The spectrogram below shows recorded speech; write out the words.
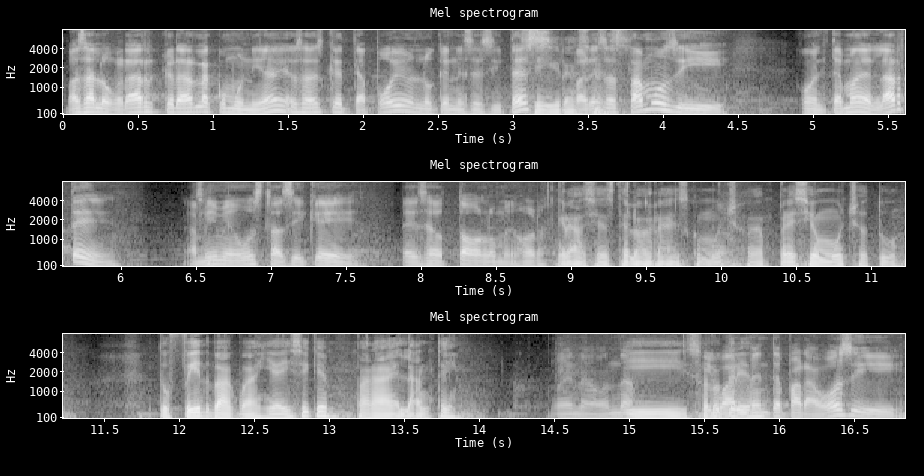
vas a lograr crear la comunidad. Ya sabes que te apoyo en lo que necesites. Sí, gracias. para eso estamos y con el tema del arte, a mí me gusta, así que te deseo todo lo mejor. Gracias, te lo agradezco mucho. Aprecio mucho tu, tu feedback, va. Y ahí sí que para adelante. Buena onda. Y solo quería- Igualmente para vos y,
